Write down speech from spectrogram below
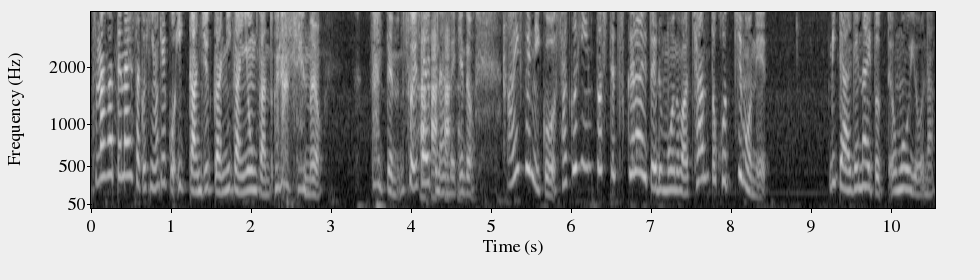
繋がってない作品は結構1巻、10巻、2巻、4巻とかなってんのよ。なってんの。そういうタイプなんだけど、ああいうふうにこう、作品として作られてるものはちゃんとこっちもね、見てあげないとって思うような、うん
